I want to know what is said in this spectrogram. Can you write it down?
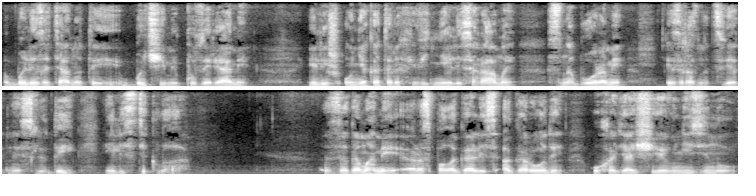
были затянуты бычьими пузырями, и лишь у некоторых виднелись рамы с наборами из разноцветной слюды или стекла. За домами располагались огороды, уходящие в низину,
